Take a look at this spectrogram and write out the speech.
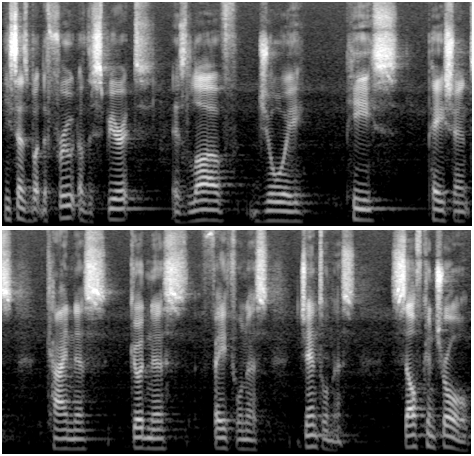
He says, But the fruit of the Spirit is love, joy, peace, patience, kindness, goodness, faithfulness, gentleness, self control.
